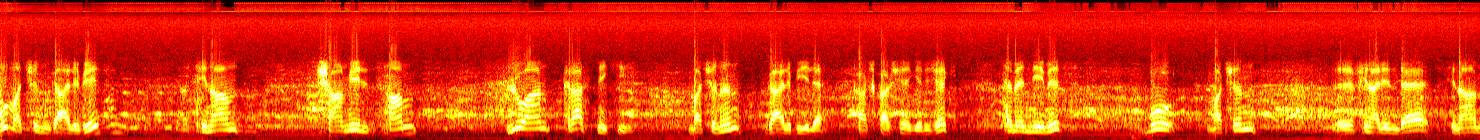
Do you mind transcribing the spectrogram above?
Bu maçın galibi Sinan Şamil Sam Luan Krasniki maçının galibiyle karşı karşıya gelecek. Temennimiz bu maçın e, finalinde Sinan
